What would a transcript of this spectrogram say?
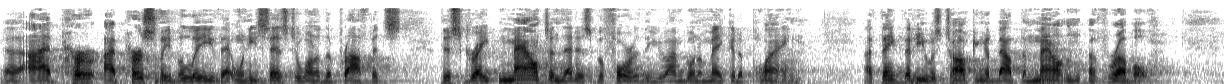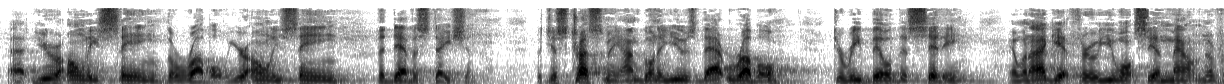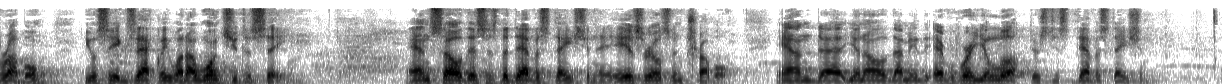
Uh, I, per, I personally believe that when he says to one of the prophets, This great mountain that is before you, I'm going to make it a plain. I think that he was talking about the mountain of rubble. Uh, you're only seeing the rubble, you're only seeing the devastation. But just trust me, I'm going to use that rubble to rebuild this city. And when I get through, you won't see a mountain of rubble you'll see exactly what I want you to see. And so this is the devastation. Israel's in trouble. And, uh, you know, I mean, everywhere you look, there's just devastation.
